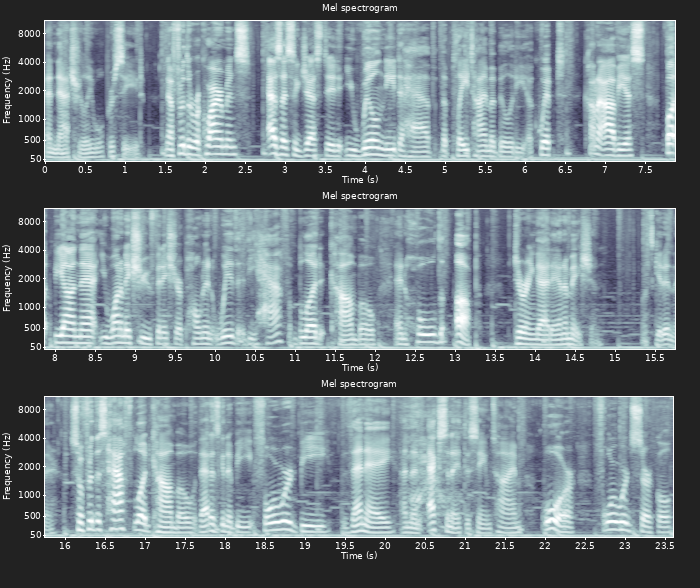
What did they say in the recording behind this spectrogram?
and naturally we'll proceed. Now for the requirements, as I suggested, you will need to have the playtime ability equipped, kind of obvious, but beyond that, you want to make sure you finish your opponent with the half-blood combo and hold up during that animation. Let's get in there. So for this half-blood combo, that is going to be forward B, then A, and then X and A at the same time, or forward circle,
